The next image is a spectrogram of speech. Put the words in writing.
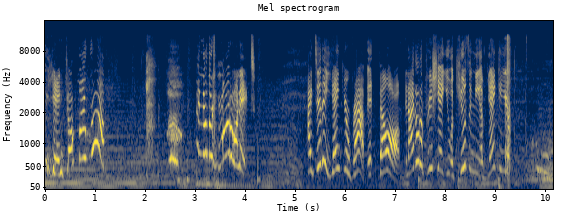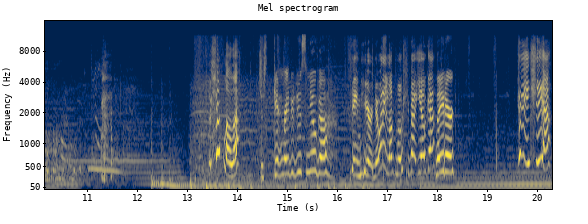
You yanked off my wrap. and now there's mud on it. I didn't yank your wrap. It fell off. And I don't appreciate you accusing me of yanking your. What's up, Lola? Just getting ready to do some yoga. Same here. Know what I love most about yoga? Later. Hey, see ya!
